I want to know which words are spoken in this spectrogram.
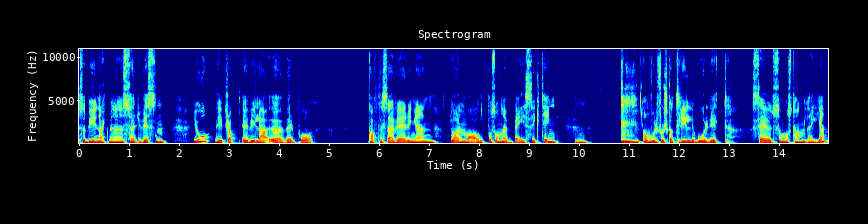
Så begynner jeg ikke med denne servicen. Jo, vi, vi øver på kaffeserveringen, du har en mal på sånne basic ting. Mm. Og hvorfor skal trillebordet ditt se ut som hos tannlegen?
